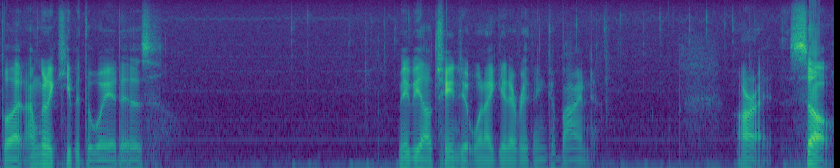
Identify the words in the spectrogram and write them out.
But I'm going to keep it the way it is. Maybe I'll change it when I get everything combined. Alright, so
